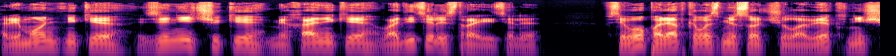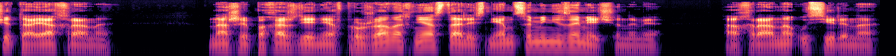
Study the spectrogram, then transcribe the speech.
ремонтники, зенитчики, механики, водители-строители. Всего порядка 800 человек, не считая охраны. Наши похождения в пружанах не остались немцами незамеченными. Охрана усилена.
